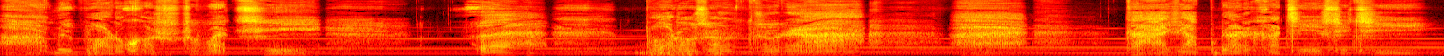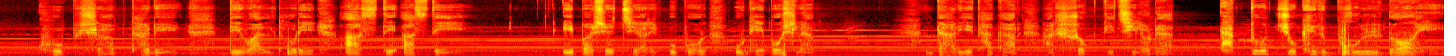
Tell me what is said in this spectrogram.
আমি বড় কষ্ট পাচ্ছি। বড় যন্ত্রণা। তাই আপনার কাছে এসেছি। খুব সাবধানে দেওয়াল ধরে আস্তে আস্তে এপাশের চেয়ারের উপর উঠে বসলাম। দাঁড়িয়ে থাকার আর শক্তি ছিল না। এত চোখের ভুল নয়,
